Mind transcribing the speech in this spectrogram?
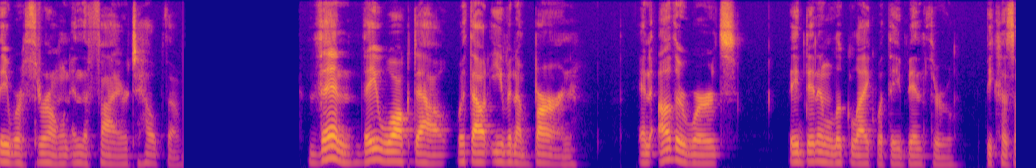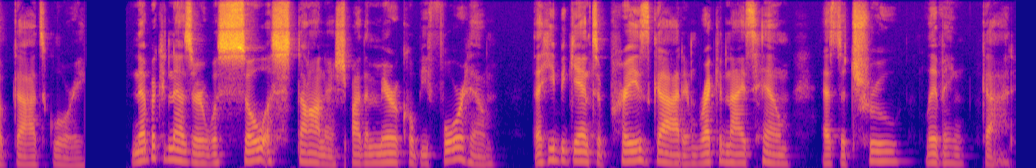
they were thrown in the fire to help them. Then they walked out without even a burn. In other words, they didn't look like what they'd been through because of God's glory. Nebuchadnezzar was so astonished by the miracle before him that he began to praise God and recognize him as the true living God.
